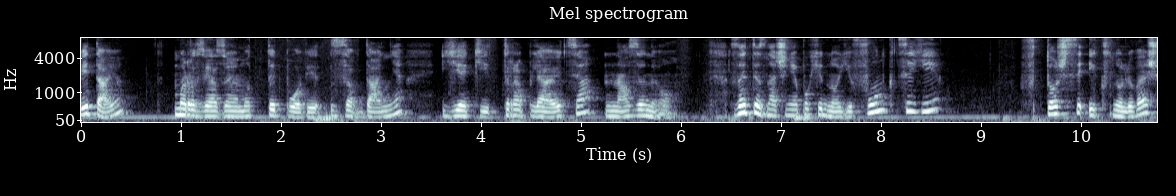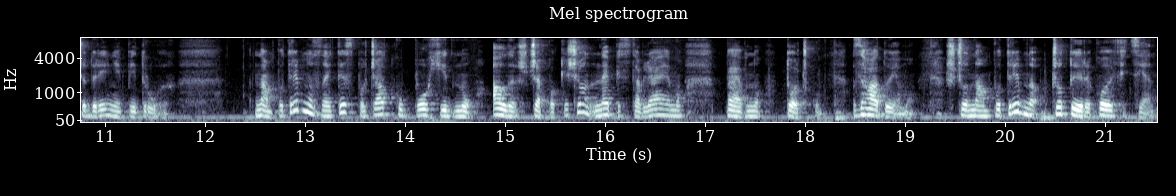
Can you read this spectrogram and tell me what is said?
Вітаю! Ми розв'язуємо типові завдання, які трапляються на ЗНО. Знайти значення похідної функції в точці х0, що дорівнює пі других. Нам потрібно знайти спочатку похідну, але ще поки що не підставляємо певну точку. Згадуємо, що нам потрібно 4 коефіцієнт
